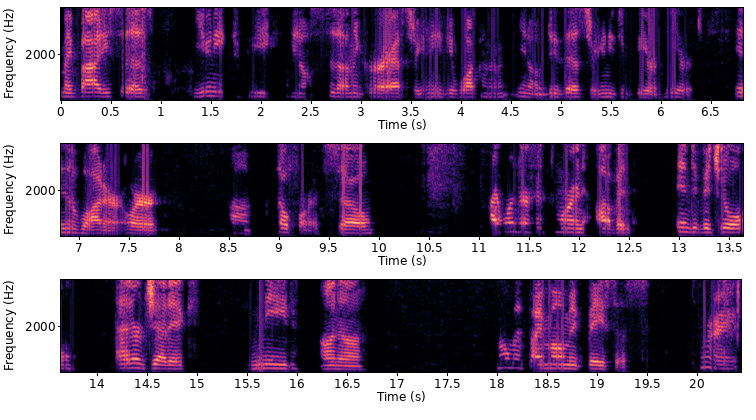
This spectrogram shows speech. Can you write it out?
my body says you need to be you know sit on the grass or you need to walk on you know do this or you need to be here in the water or um, so forth. So I wonder if it's more an, of an individual energetic need on a moment by moment basis. Right.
